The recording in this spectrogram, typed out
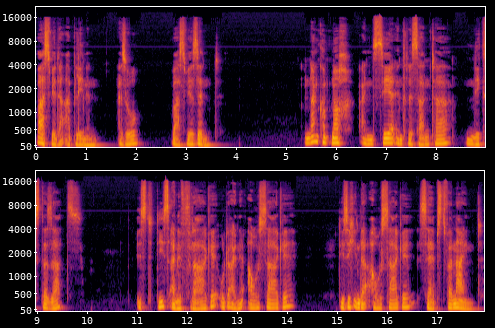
was wir da ablehnen, also was wir sind. Und dann kommt noch ein sehr interessanter nächster Satz. Ist dies eine Frage oder eine Aussage, die sich in der Aussage selbst verneint?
